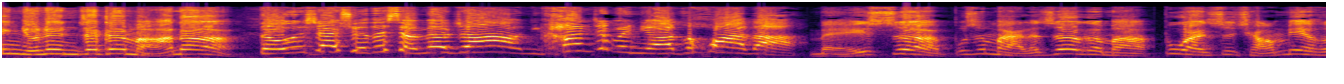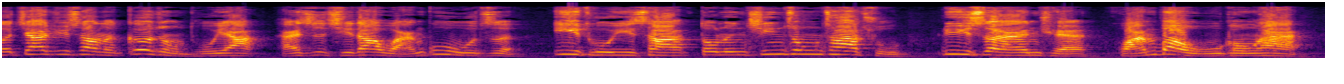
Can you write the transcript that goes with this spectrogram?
哎，牛牛你在干嘛呢？抖音上学的小妙招，你看这被你儿子画的。没事，不是买了这个吗？不管是墙面和家具上的各种涂鸦，还是其他顽固污渍，一涂一擦都能轻松擦除，绿色安全，环保无公害。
